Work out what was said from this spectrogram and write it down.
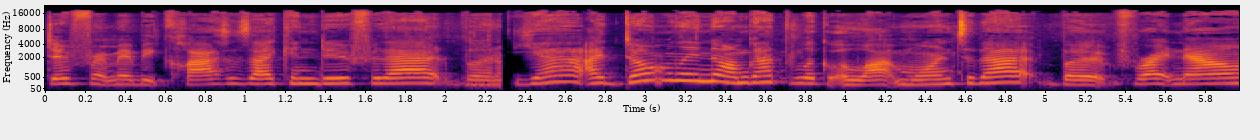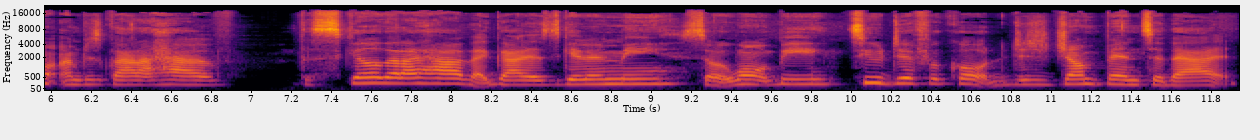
different maybe classes I can do for that. But yeah, I don't really know. I'm gonna have to look a lot more into that. But for right now, I'm just glad I have the skill that I have that God has given me. So it won't be too difficult to just jump into that.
